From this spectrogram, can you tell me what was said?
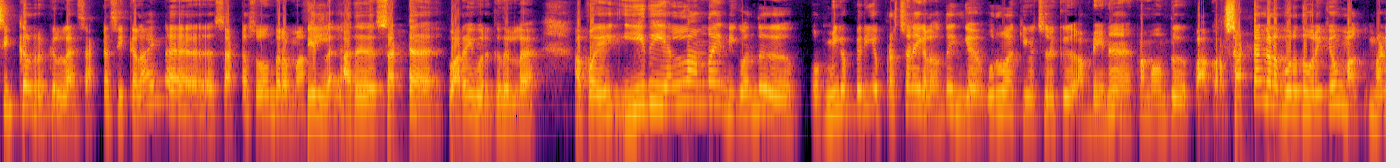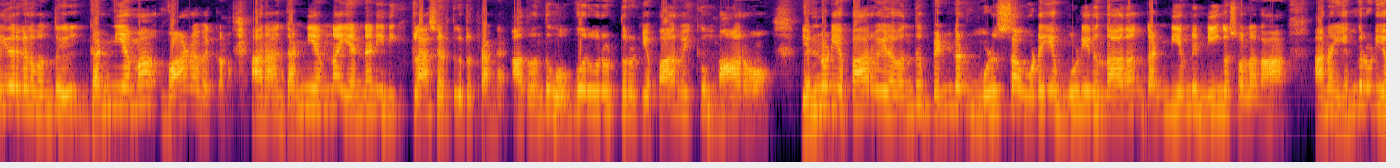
சிக்கல் இருக்குல்ல? சட்ட சிக்கலா இல்ல சட்ட சுதந்திரமா? இல்ல அது சட்ட வரைவு இருக்குது இல்ல அப்ப இது எல்லாம் தான் இன்னைக்கு வந்து மிகப்பெரிய பிரச்சனைகளை வந்து இங்க உருவாக்கி வச்சிருக்கு அப்படின்னு நம்ம வந்து பாக்குறோம். சட்டங்களை பொறுத்த வரைக்கும் மனிதர்களை வந்து கண்ணியமா வாழ வைக்கணும். ஆனா கண்ணியம்னா என்னன்னு இன்னைக்கு கிளாஸ் எடுத்துக்கிட்டு இருக்காங்க. அது வந்து ஒவ்வொருவருடைய பார்வைக்கும் மாறும். என்னுடைய பார்வையில வந்து பெண்கள் முழுசா உடைய மூடி இருந்தாதான் கண்ணியம்னு நீங்க சொல்லலாம். ஆனா எங்களுடைய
